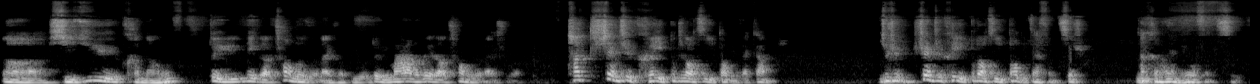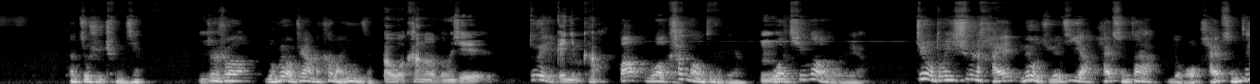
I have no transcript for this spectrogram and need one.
呃，喜剧可能对于那个创作者来说，比如对于《妈妈的味道》创作者来说，他甚至可以不知道自己到底在干嘛，就是甚至可以不知道自己到底在讽刺什么，他可能也没有讽刺，他就是呈现，嗯就是说有没有这样的刻板印象？把我看到的东西对，给你们看。把我看到的就是这样，嗯我听到的就是这样。这种东西是不是还没有绝迹啊？还存在啊？有，还存在。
